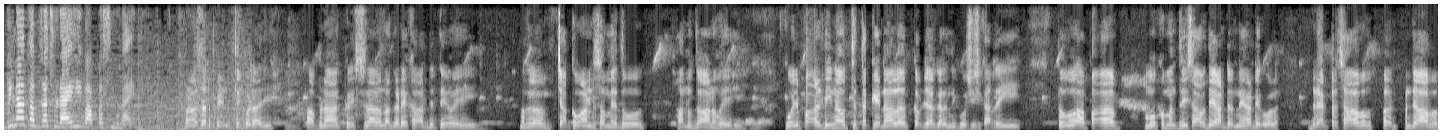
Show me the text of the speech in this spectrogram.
ਬਿਨਾਂ ਕਬਜ਼ਾ ਛੁਡਾਏ ਹੀ ਵਾਪਸ ਮੁੜ ਆਪਣਾ ਸਰ ਪਿੰਡ ਤਿੱਬੜਾ ਜੀ। ਆਪਣਾ ਕ੍ਰਿਸਚਨਾਂ ਨੂੰ ਨਾ ਗੜੇ ਖਾਦ ਦਿੱਤੇ ਹੋਏ ਸੀ। ਮਤਲਬ ਚੱਕ ਵੰਡ ਸਮੇਂ ਤੋਂ ਸਾਨੂੰ ਦਾਨ ਹੋਏ ਸੀ। ਕੁਝ ਪਾਰਟੀ ਨਾ ਉੱਥੇ ਧੱਕੇ ਨਾਲ ਕਬਜ਼ਾ ਕਰਨ ਦੀ ਕੋਸ਼ਿਸ਼ ਕਰ ਰਹੀ ਸੀ। ਤੋ ਆਪਾਂ ਮੁੱਖ ਮੰਤਰੀ ਸਾਹਿਬ ਦੇ ਆਰਡਰ ਨੇ ਸਾਡੇ ਕੋਲ, ਡਾਇਰੈਕਟਰ ਸਾਹਿਬ ਪੰਜਾਬ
